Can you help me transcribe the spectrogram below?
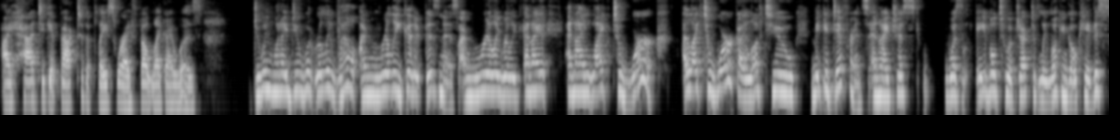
I had to get back to the place where i felt like i was doing what I do really well. I'm really good at business. I'm really, really, and I, and I like to work. I like to work. I love to make a difference. And I just was able to objectively look and go, okay, this,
